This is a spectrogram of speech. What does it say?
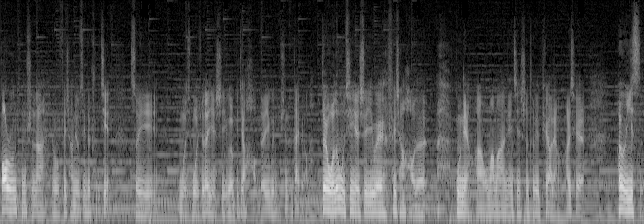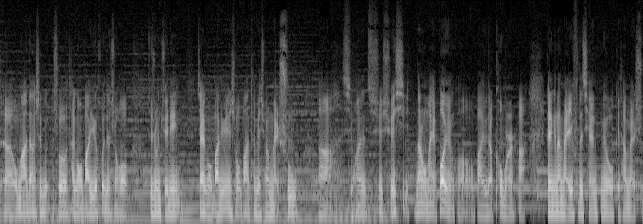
包容，同时呢又非常有自己的主见，所以，我我觉得也是一个比较好的一个女性的代表了。对，我的母亲也是一位非常好的姑娘啊。我妈妈年轻时特别漂亮，而且很有意思。呃，我妈当时跟说她跟我爸约会的时候，最终决定嫁给我爸的原因是我爸特别喜欢买书。啊，喜欢去学习，当然我妈也抱怨过，我爸有点抠门啊，可能给他买衣服的钱没有给他买书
